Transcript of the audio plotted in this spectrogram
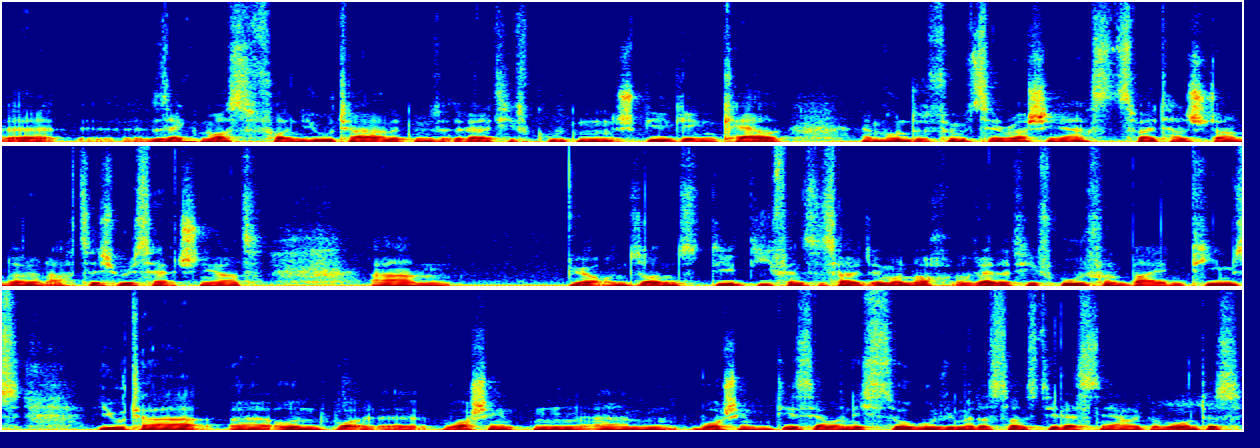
äh, Zach Moss von Utah mit einem relativ guten Spiel gegen Cal, ähm, 115 Rushing Yards, 2 Touchdowns, 89 Reception Yards. Ähm, ja, und sonst, die Defense ist halt immer noch relativ gut von beiden Teams. Utah äh, und äh, Washington. Ähm, Washington dieses Jahr aber nicht so gut, wie man das sonst die letzten Jahre gewohnt ist.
